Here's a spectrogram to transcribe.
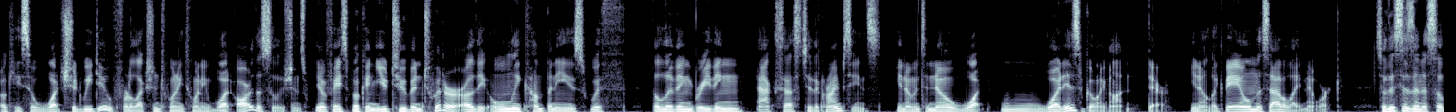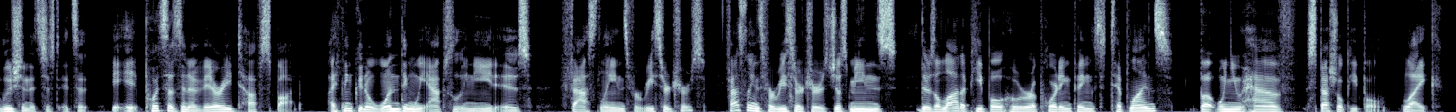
Okay, so what should we do for election 2020? What are the solutions? You know, Facebook and YouTube and Twitter are the only companies with the living, breathing access to the crime scenes, you know, and to know what what is going on there. You know, like they own the satellite network. So this isn't a solution. It's just it's a it, puts us in a very tough spot. I think you know one thing we absolutely need is fast lanes for researchers. Fast lanes for researchers just means there's a lot of people who are reporting things to tip lines, but when you have special people like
